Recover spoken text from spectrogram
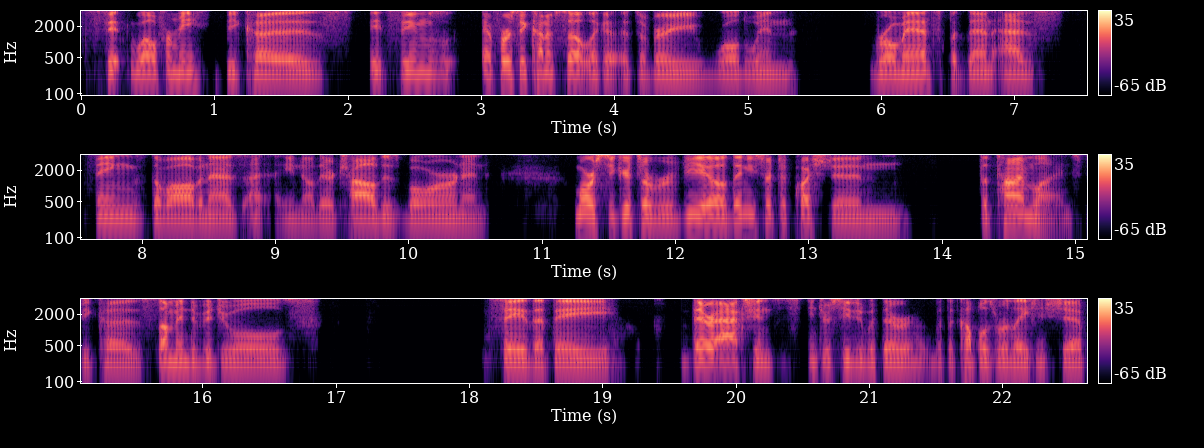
fit well for me because it seems at first it kind of felt like a, it's a very whirlwind romance, but then as things devolve and as uh, you know their child is born and more secrets are revealed, then you start to question the timelines because some individuals say that they their actions interceded with their with the couple's relationship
